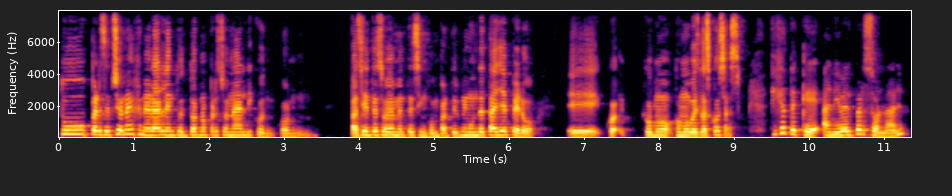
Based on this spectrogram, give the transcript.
tu percepción en general en tu entorno personal y con, pacientes, obviamente sin compartir ningún detalle, pero eh, ¿cómo, ¿cómo, ves las cosas? Fíjate que a nivel personal,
